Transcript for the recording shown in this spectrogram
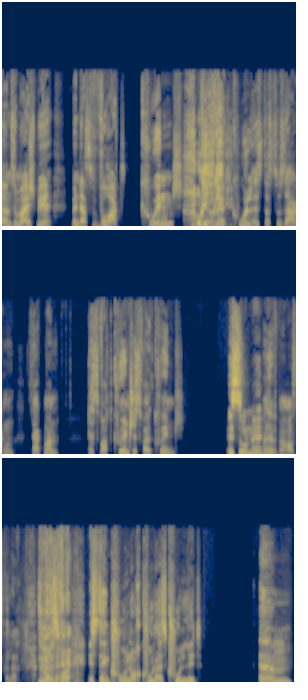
dann zum Beispiel, wenn das Wort cringe Okay, nicht okay. mehr cool ist, das zu sagen, sagt man, das Wort cringe ist voll cringe. ist so, ne? Und dann wird man ausgelacht. Das Wort, ist denn cool noch cool oder ist cool lit? Ähm,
